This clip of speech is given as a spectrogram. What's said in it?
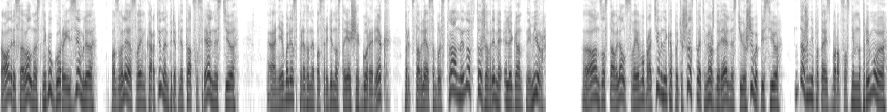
Он рисовал на снегу горы и землю, позволяя своим картинам переплетаться с реальностью. Они были спрятаны посреди настоящих гор и рек, представляя собой странный, но в то же время элегантный мир. Он заставлял своего противника путешествовать между реальностью и живописью, даже не пытаясь бороться с ним напрямую.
